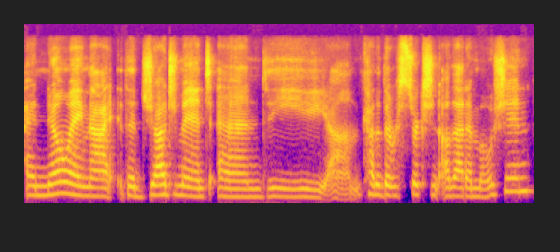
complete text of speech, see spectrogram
and knowing that the judgment and the um, kind of the restriction of that emotion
